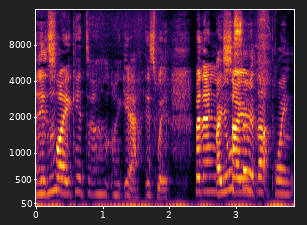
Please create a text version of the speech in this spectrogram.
Mm-hmm. it's like it. Uh, like, yeah, it's weird. But then I also so at that point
